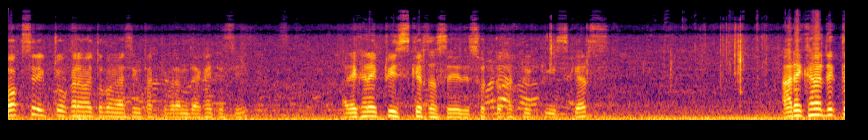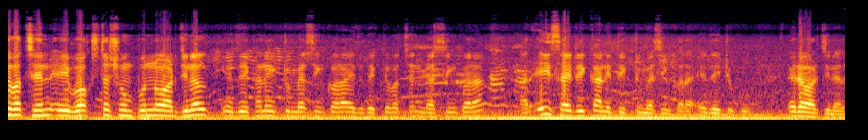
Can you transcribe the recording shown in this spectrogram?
বক্সের একটু ওখানে হয়তো ম্যাচিং থাকতে পারে আমি দেখাইতেছি। আর এখানে একটু স্কেচ আছে এই যে ছোট্ট ছোট্টখাট্ট একটু স্কেচ আর এখানে দেখতে পাচ্ছেন এই বক্সটা সম্পূর্ণ অরিজিনাল এই যে এখানে একটু ম্যাচিং করা এই যে দেখতে পাচ্ছেন ম্যাচিং করা। আর এই সাইডে কানিতে একটু ম্যাচিং করা এই যে এইটুকু এটা অরিজিনাল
